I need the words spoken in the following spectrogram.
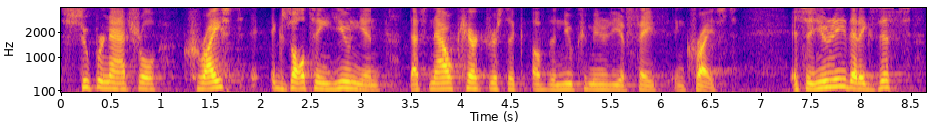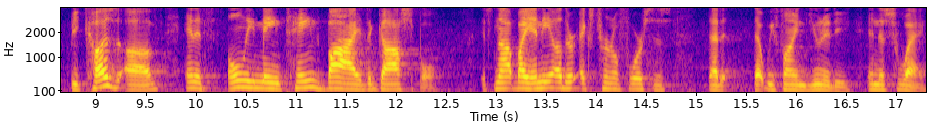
supernatural, Christ exalting union that's now characteristic of the new community of faith in Christ. It's a unity that exists because of, and it's only maintained by the gospel. It's not by any other external forces that, it, that we find unity in this way.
